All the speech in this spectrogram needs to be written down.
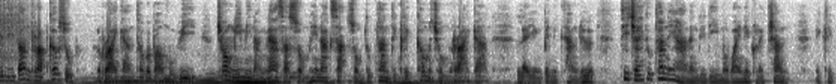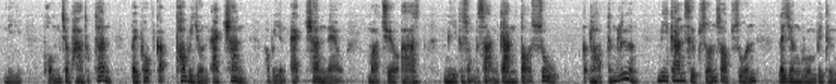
ยินดีต้อนรับเข้าสู่รายการ Talk About Movie ช่องนี้มีหนังน่าสะสมให้นักสะสมทุกท่านที่คลิกเข้ามาชมรายการ และยังเป็นอีกทางเลือก ที่จะให้ทุกท่านได้หาหนังดีๆ มาไว้ในคอลเลกชันในคลิปนี้ ผมจะพาทุกท่านไปพบกับภาพยนตร์แอคชั่นภาพยนตร์แอคชั่นแนว Martial Arts มีผสมผสานการต่อสู้ตลอดทั้งเรื่อง มีการสืบสวนสอบสวน และยังรวมไปถึง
